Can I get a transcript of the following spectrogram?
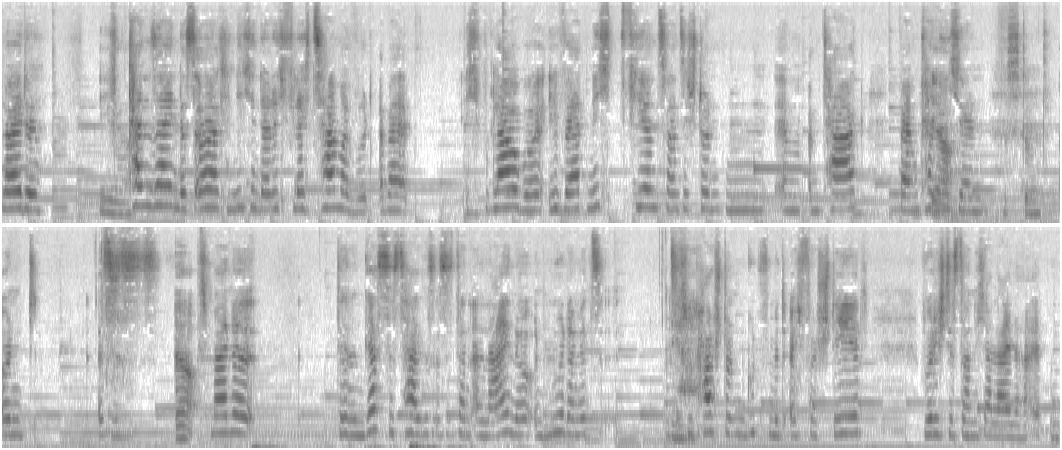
Leute, Ja. kann sein, dass euer Kaninchen dadurch vielleicht zahmer wird, aber ich glaube, ihr werdet nicht 24 Stunden ähm, am Tag beim Kaninchen. Das stimmt. Und es ist, Ja. ich meine, den Gast des Tages ist es dann alleine und nur damit sich Ja. ein paar Stunden gut mit euch versteht, würde ich das doch nicht alleine halten.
